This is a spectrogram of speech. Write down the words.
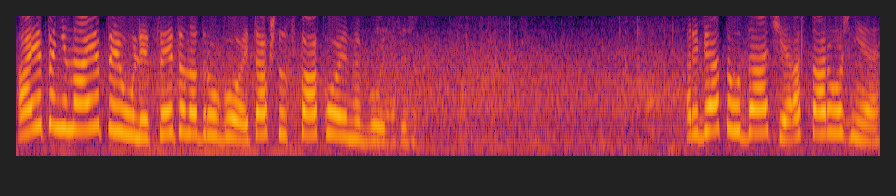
А это не на этой улице, это на другой, так что спокойно будьте. Ребята, удачи, осторожнее.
